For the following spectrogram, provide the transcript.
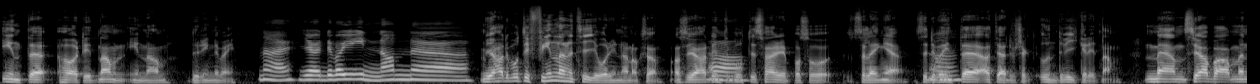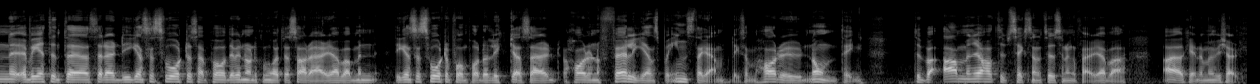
inte hört ditt namn innan du ringde mig. Nej, jag, det var ju innan... Men jag hade bott i Finland i tio år innan också. Alltså jag hade inte bott i Sverige på så, så länge. Så det var inte att jag hade försökt undvika ditt namn. Men så jag bara, men jag vet inte, så där, det är ganska svårt att så här podd, jag vet inte om du kommer ihåg att jag sa det här, jag bara, men det är ganska svårt att få en podd att lyckas. Så här, har du någon följ ens på Instagram? Liksom, har du någonting? Du bara, ja ah, men jag har typ 600 000 ungefär. Jag bara, ah, okej, okay, men vi kör.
